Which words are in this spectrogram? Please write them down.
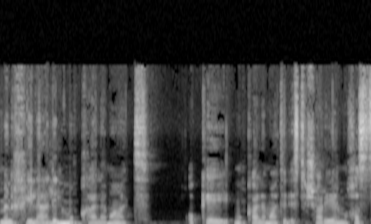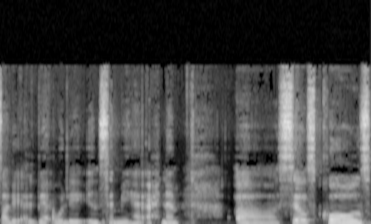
من خلال المكالمات. okay مكالمات الاستشارية المخصصة للبيع واللي نسميها إحنا sales uh, calls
